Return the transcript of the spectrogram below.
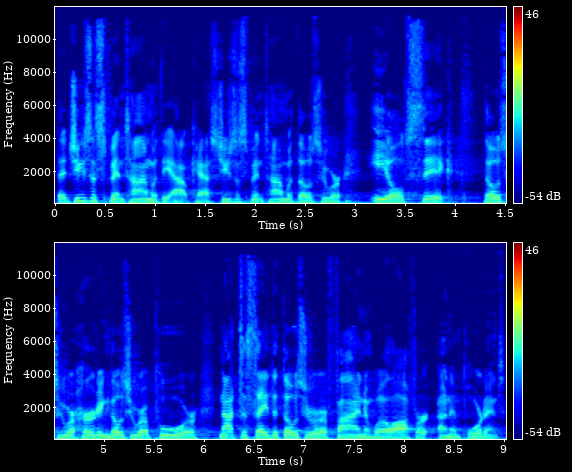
that Jesus spent time with the outcasts. Jesus spent time with those who were ill, sick, those who were hurting, those who are poor. Not to say that those who are fine and well off are unimportant,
